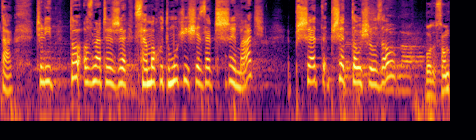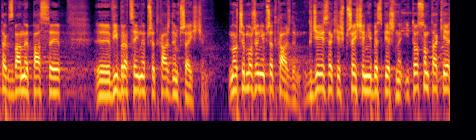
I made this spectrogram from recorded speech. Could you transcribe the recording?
Tak, czyli to oznacza, że samochód musi się zatrzymać, przed, przed tą śluzą? Bo są tak zwane pasy y, wibracyjne przed każdym przejściem. No czy może nie przed każdym, gdzie jest jakieś przejście niebezpieczne. I to są takie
